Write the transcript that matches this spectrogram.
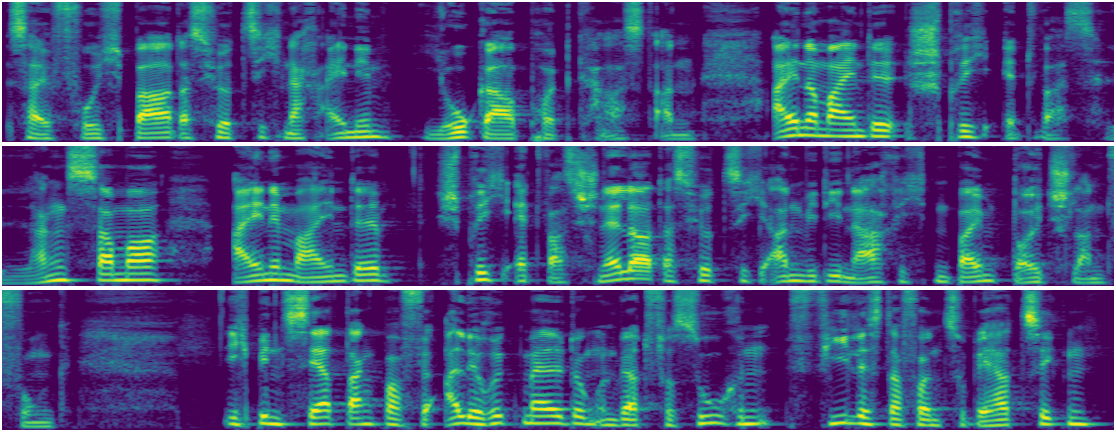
sei furchtbar, das hört sich nach einem Yoga-Podcast an. Einer meinte, sprich etwas langsamer, eine meinte, sprich etwas schneller, das hört sich an wie die Nachrichten beim Deutschlandfunk. Ich bin sehr dankbar für alle Rückmeldungen und werde versuchen, vieles davon zu beherzigen,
